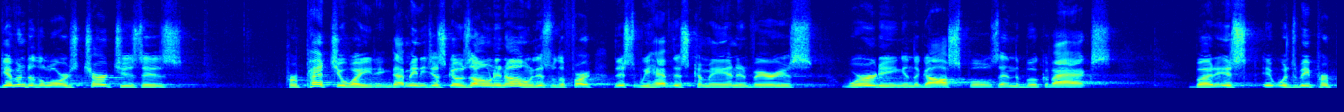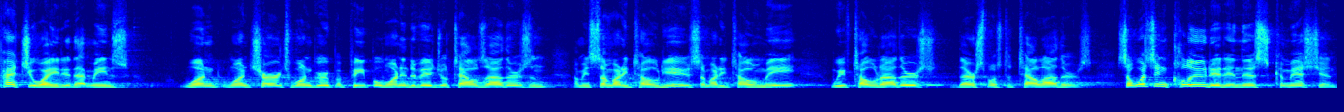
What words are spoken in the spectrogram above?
given to the Lord's churches is perpetuating. That means it just goes on and on. This was the first, this, we have this command in various wording in the Gospels and the book of Acts, but it's, it was to be perpetuated. That means one, one church, one group of people, one individual tells others, and I mean, somebody told you, somebody told me, we've told others, they're supposed to tell others. So, what's included in this commission?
